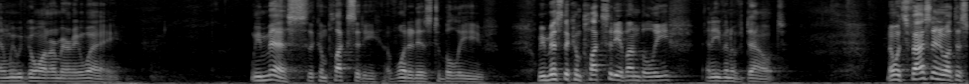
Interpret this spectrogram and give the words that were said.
and we would go on our merry way. We miss the complexity of what it is to believe. We miss the complexity of unbelief and even of doubt. Now, what's fascinating about this,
